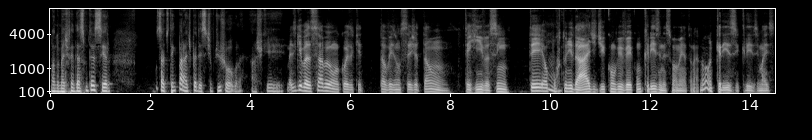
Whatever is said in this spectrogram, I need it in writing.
Orlando Magic tem 13 terceiro. O Celtics tem que parar de perder esse tipo de jogo, né? Acho que. Mas, Giba, sabe uma coisa que talvez não seja tão terrível assim? Ter a hum. oportunidade de conviver com crise nesse momento, né? Não uma crise, crise, mas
